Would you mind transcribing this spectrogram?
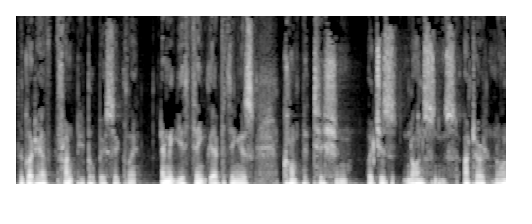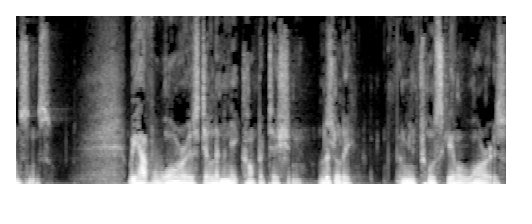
They've got to have front people, basically, and make you think that everything is competition, which is nonsense, utter nonsense. We have wars to eliminate competition, literally. I mean, full-scale wars.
